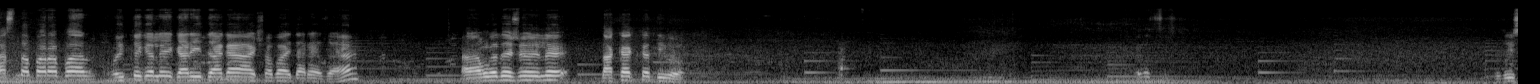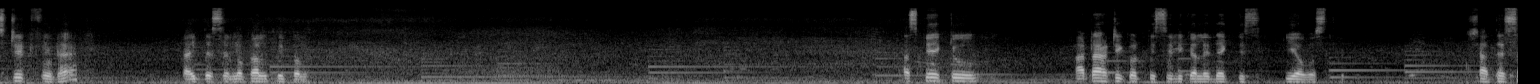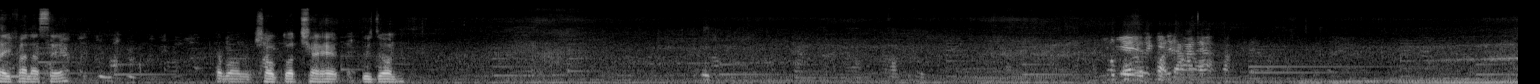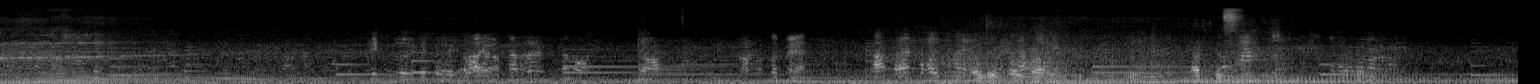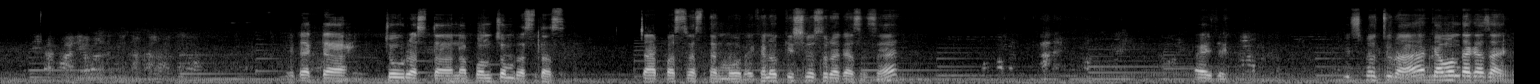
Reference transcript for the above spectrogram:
রাস্তা পারাপার হইতে গেলে গাড়ি, জায়গা, সবাই দাঁড়ায় যায় হ্যাঁ? আর আমাদের দেশে হইলে ধাক্কা একটা দিব। স্ট্রিট ফুড হ্যাঁ? খাইতেছে লোকাল পিপল আজকে একটু হাঁটাহাঁটি করতেছি, বিকালে দেখতেছি কি অবস্থা। সাথে সাইফান আছে এবং শওকত সাহেব দুজন হাঁটতেছি। এটা একটা চৌরাস্তা না পঞ্চম রাস্তা আছে। চার পাঁচ রাস্তার মোড়। এখানেও কৃষ্ণচূড়া গাছ আছে হ্যাঁ? কৃষ্ণচূড়া, কেমন দেখা যায়?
